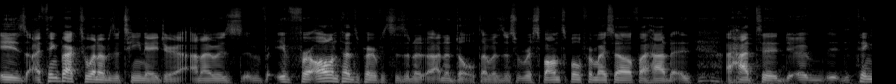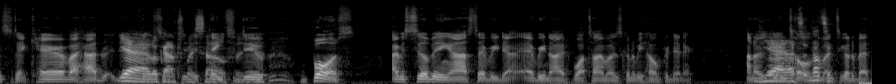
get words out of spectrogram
is I think back to when I was a teenager and I was if for all intents and purposes an, an adult I was just responsible for myself. I had I had to uh, things to take care of. I had Yeah, things look to- after things to do. but I was still being asked every day every night what time I was going to be home for dinner and I was Yeah, being that's told that's a- to go to bed.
